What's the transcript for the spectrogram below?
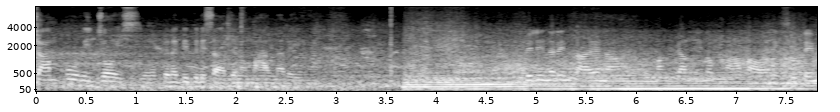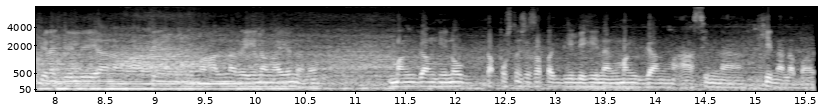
shampoo Rejoice. Yung pinabibili sa atin ng mahal na rin. Bili na rin tayo ng manggang inog mga ka-onyx. Ito yung pinaglilihan ng ating mahal na reyna ngayon. Ano? Manggang hinog. Tapos na siya sa paglilihi ng manggang maasim na kinalabaw.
